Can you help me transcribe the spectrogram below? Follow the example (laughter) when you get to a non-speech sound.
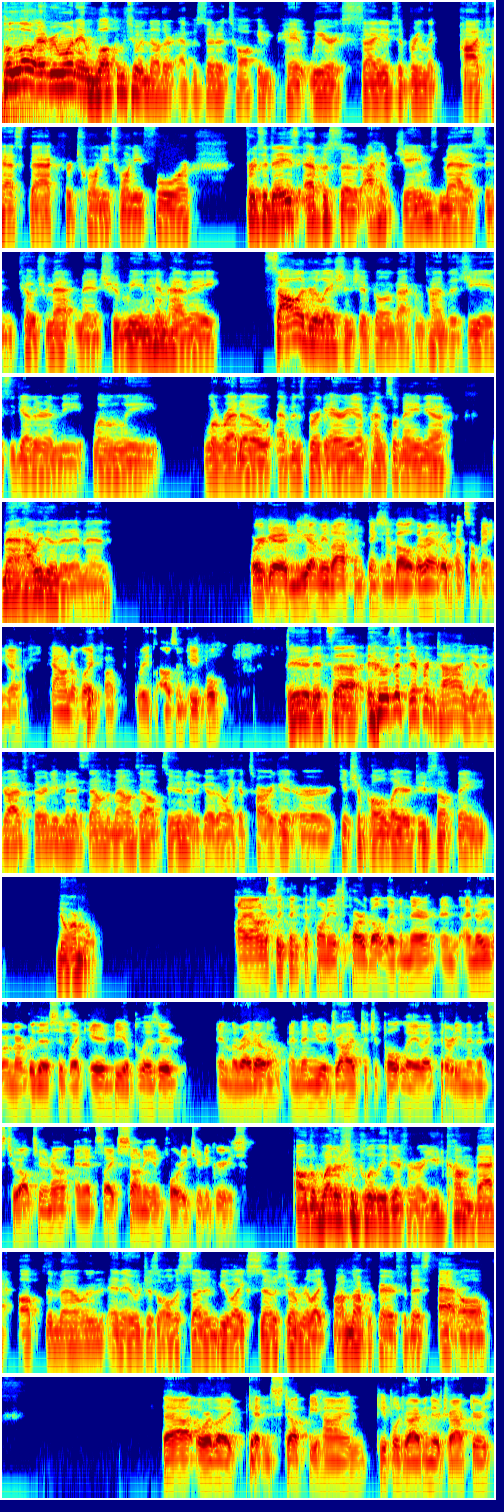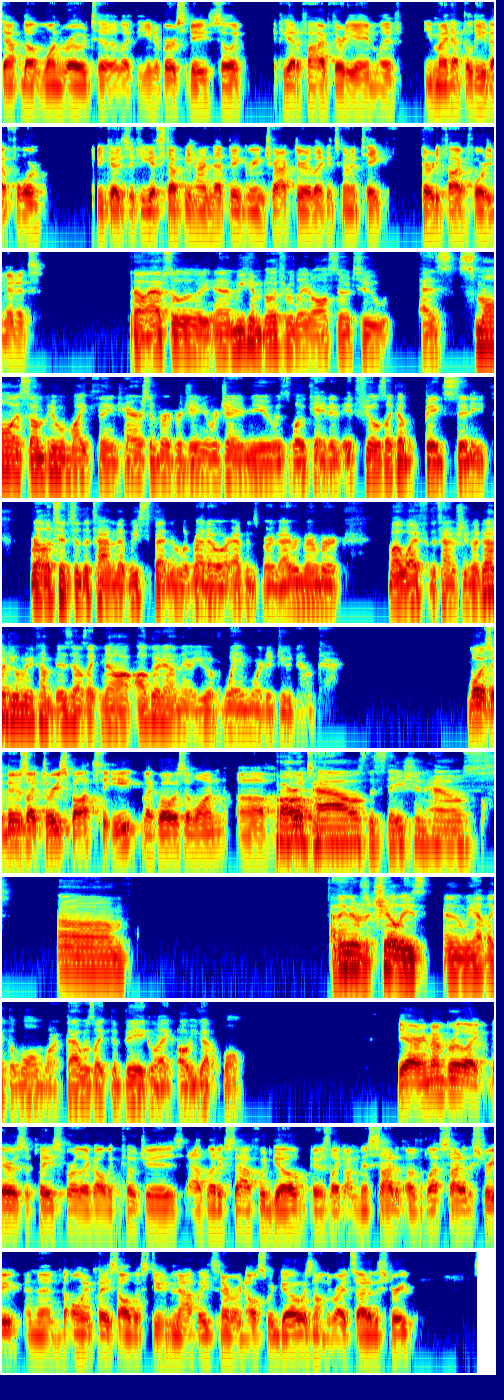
Hello, everyone, and welcome to another episode of Talking Pitt. We are excited to bring the podcast back for 2024. For today's episode, I have James Madison, Coach Matt Mitch, who me and him have a solid relationship going back from times as GAs together in the lonely Loretto, Ebensburg area, Pennsylvania. Matt, how are we doing today, man? We're good. You got me laughing thinking about Loretto, Pennsylvania, town of like 3,000 people. Dude, it's uh, a (laughs) it was a different time. You had to drive 30 minutes down the mountain to Altoona to go to like a Target or get Chipotle or do something normal. I honestly think the funniest part about living there, and I know you remember this, is like it would be a blizzard in Loretto, and then you would drive to Chipotle like 30 minutes to Altoona, and it's like sunny and 42 degrees. Oh, the weather's completely different. Or you'd come back up the mountain and it would just all of a sudden be like snowstorm. You're like, I'm not prepared for this at all that or like getting stuck behind people driving their tractors down the one road to like the university. So like if you had a 5:30 a.m. lift, you might have to leave at 4 because if you get stuck behind that big green tractor, like it's going to take 35 40 minutes. No, absolutely. And we can both relate also to as small as some people might think Harrisonburg, Virginia, where JMU is located, it feels like a big city relative to the time that we spent in Loretto or Ebensburg. I remember my wife at the time, she'd be like, "Oh, do you want me to come visit?" I was like, "No, I'll, I'll go down there. You have way more to do down there." What was it? There's like three spots to eat. Like, what was the one? Uh, Carl Pals, the Station House. Um, I think there was a Chili's, and then we had like the Walmart. That was like the big, like, oh, you got a wall. Yeah, I remember like there was a place where like all the coaches, athletic staff would go. It was like on this side of the left side of the street, and then the only place all the student athletes and everyone else would go is on the right side of the street.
